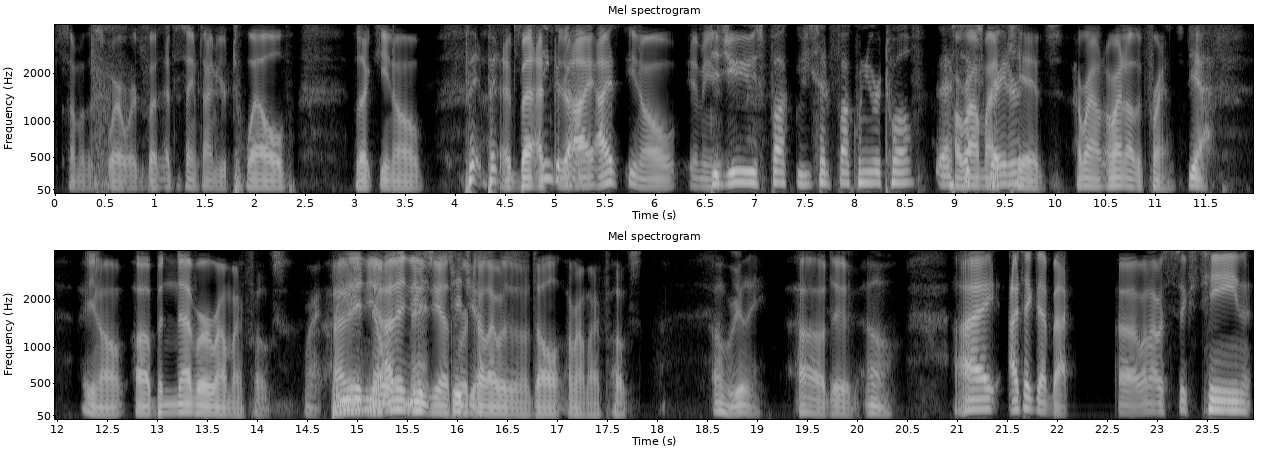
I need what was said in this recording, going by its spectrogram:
some of the swear words. But at the same time, you're 12. Like you know, But but, uh, but think about. I, I, you know, I mean, Did you use fuck? You said fuck when you were twelve. around sixth my grader? kids, around around other friends, Yeah. you know, uh, but never around my folks. Right. I didn't, know I didn't meant, use the S word until I was an adult around my folks. Oh really? Oh, dude. Oh. I I take that back. Uh, when I was 16,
